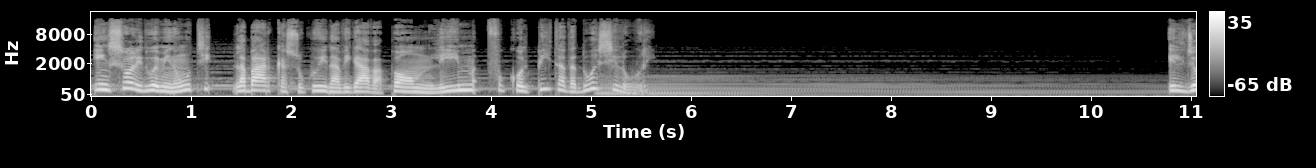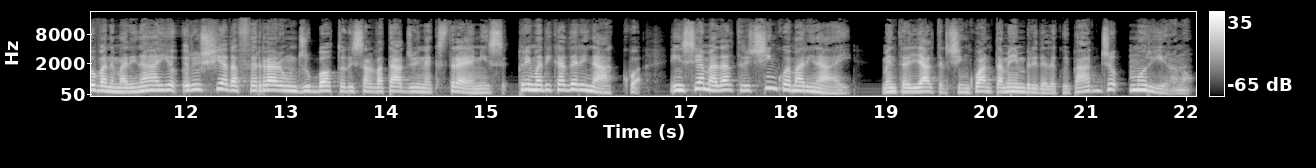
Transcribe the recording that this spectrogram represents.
In soli due minuti, la barca su cui navigava Pom Lim fu colpita da due siluri. Il giovane marinaio riuscì ad afferrare un giubbotto di salvataggio in extremis prima di cadere in acqua insieme ad altri cinque marinai, mentre gli altri 50 membri dell'equipaggio morirono.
